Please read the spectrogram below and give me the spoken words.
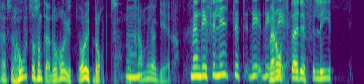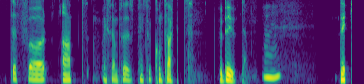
alltså hot och sånt där, då har du, då har du ett brott. Då Mm. kan man ju agera. Men det är för litet. Det, det, Men ofta är det för lite för att exempelvis finns det kontaktförbud. Mm, Det,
